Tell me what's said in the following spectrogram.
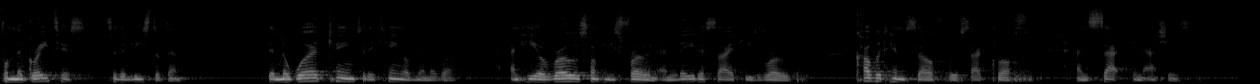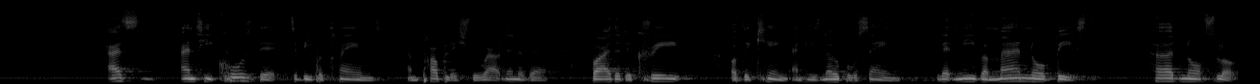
from the greatest to the least of them. Then the word came to the king of Nineveh, and he arose from his throne and laid aside his robe, covered himself with sackcloth, and sat in ashes. As, and he caused it to be proclaimed and published throughout Nineveh by the decree of the king and his nobles, saying, Let neither man nor beast, herd nor flock,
